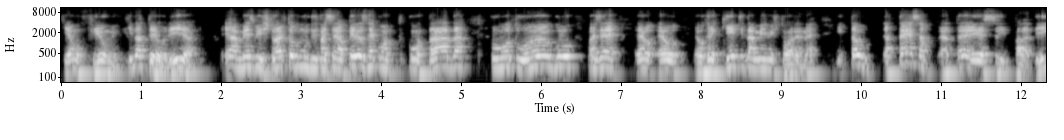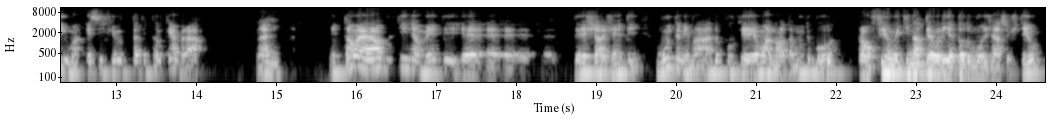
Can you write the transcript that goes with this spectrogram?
que é um filme que, na teoria, é a mesma história, que todo mundo diz vai ser apenas recontada por um outro ângulo, mas é, é, é, o, é o requinte da mesma história, né? Então, até, essa, até esse paradigma, esse filme está tentando quebrar, né? Sim. Então, é algo que realmente é, é, é, deixa a gente muito animado, porque é uma nota muito boa para um filme que, na teoria, todo mundo já assistiu,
